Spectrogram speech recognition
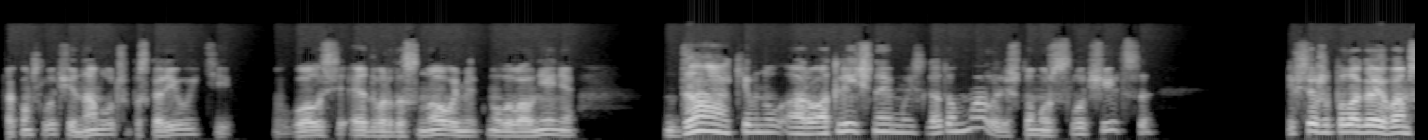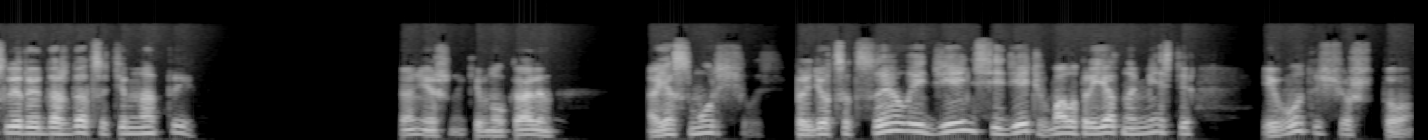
В таком случае нам лучше поскорее уйти. В голосе Эдварда снова мелькнуло волнение. «Да», — кивнул Ару, — «отличная мысль, а то мало ли что может случиться. И все же, полагаю, вам следует дождаться темноты». «Конечно», — кивнул Калин, — «а я сморщилась. Придется целый день сидеть в малоприятном месте. И вот еще что».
